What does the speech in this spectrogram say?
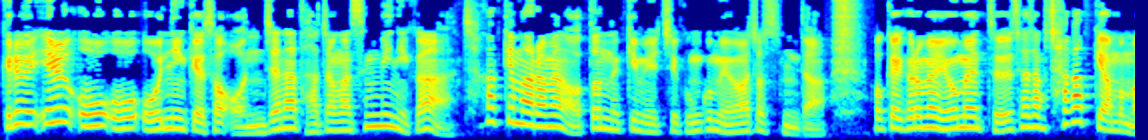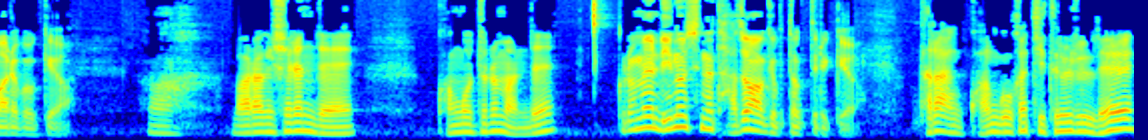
그리고 1555님께서 언제나 다정한 승민이가 차갑게 말하면 어떤 느낌일지 궁금해요 하셨습니다. 오케이, 그러면 요 멘트 세상 차갑게 한번 말해볼게요. 아, 말하기 싫은데 광고 들으면 안 돼? 그러면 리노 씨는 다정하게 부탁드릴게요. 나랑 광고 같이 들을래?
